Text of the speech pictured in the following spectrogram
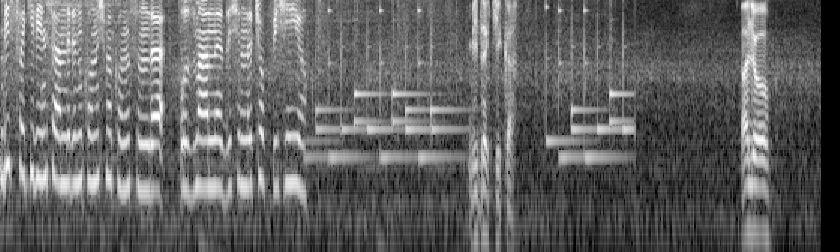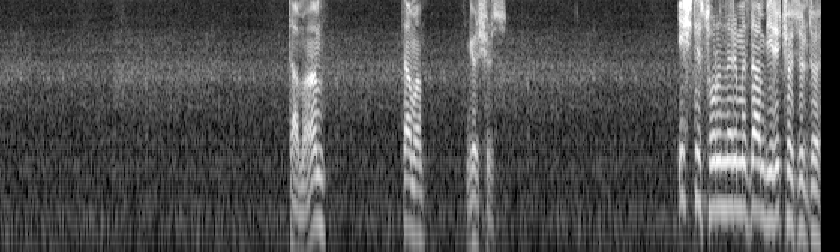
Biz fakir insanların konuşma konusunda uzmanlığı dışında çok bir şey yok. Bir dakika. Alo. Tamam. Tamam. Görüşürüz. İşte sorunlarımızdan biri çözüldü.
